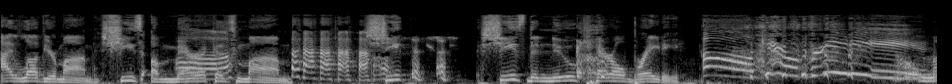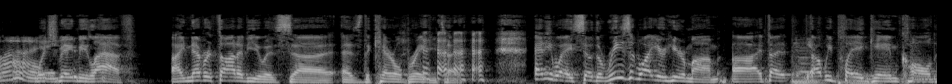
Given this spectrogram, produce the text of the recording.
I love your mom. She's America's mom. she she's the new Carol Brady." Oh, Carol Brady. oh my! which made me laugh. I never thought of you as uh, as the Carol Brady type. anyway, so the reason why you're here, Mom, uh, I thought, thought we'd play a game called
